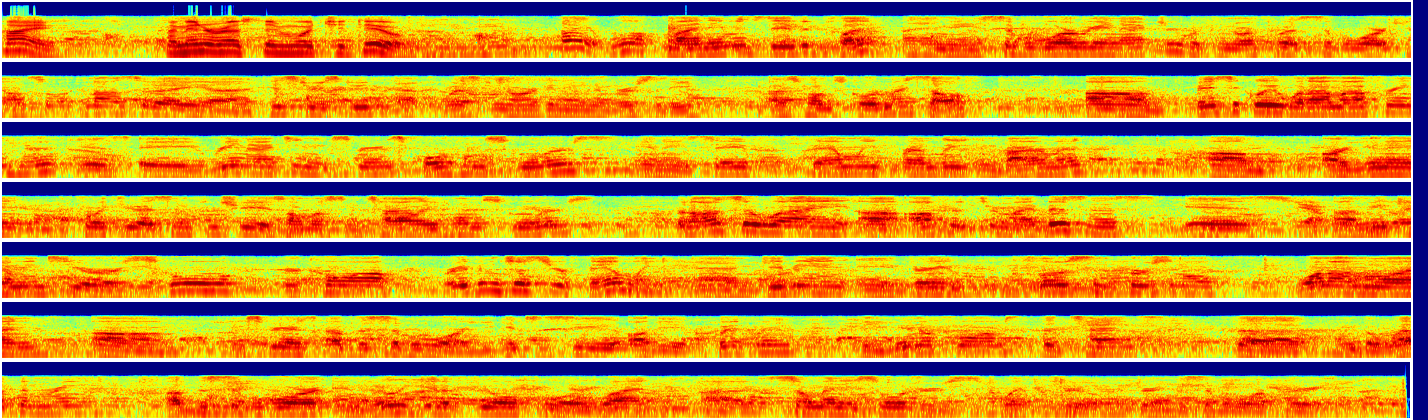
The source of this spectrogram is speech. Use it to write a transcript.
Hi, I'm interested in what you do. Hi, well, my name is David Plett. I am a Civil War reenactor with the Northwest Civil War Council and also a uh, history student at Western Oregon University. I was homeschooled myself, um, basically, what I'm offering here is a reenacting experience for homeschoolers in a safe, family-friendly environment. Um, our unit, 4th U.S. Infantry, is almost entirely homeschoolers. But also what I uh, offer through my business is uh, me coming to your school, your co-op, or even just your family and giving a very close and personal one-on-one um, experience of the Civil War. You get to see all the equipment, the uniforms, the tents, the, the weaponry of the Civil War and really get a feel for what uh, so many soldiers went through during the Civil War period.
